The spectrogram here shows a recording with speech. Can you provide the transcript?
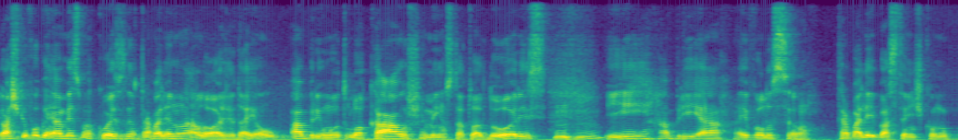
eu acho que eu vou ganhar a mesma coisa eu trabalhando na loja. Daí eu abri um outro local, chamei uns tatuadores Uhum. e abri a, a evolução. Trabalhei bastante como,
